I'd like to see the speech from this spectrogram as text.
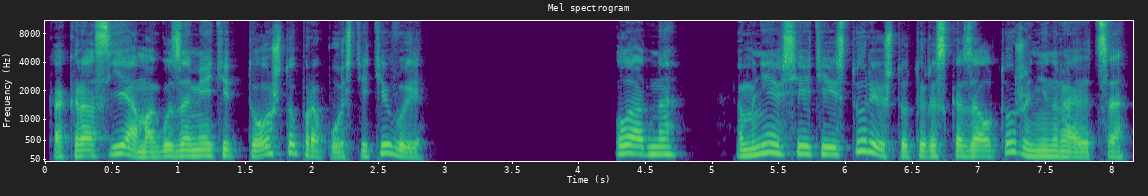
Как раз я могу заметить то, что пропустите вы». «Ладно, мне все эти истории, что ты рассказал, тоже не нравятся».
